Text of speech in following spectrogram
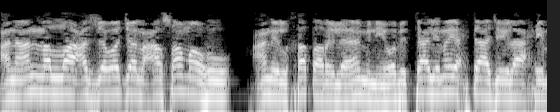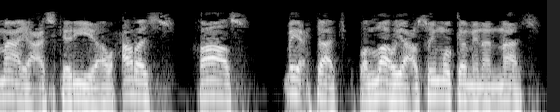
عن أن الله عز وجل عصمه عن الخطر الأمني وبالتالي ما يحتاج إلى حماية عسكرية أو حرس خاص ما يحتاج. والله يعصمك من الناس.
